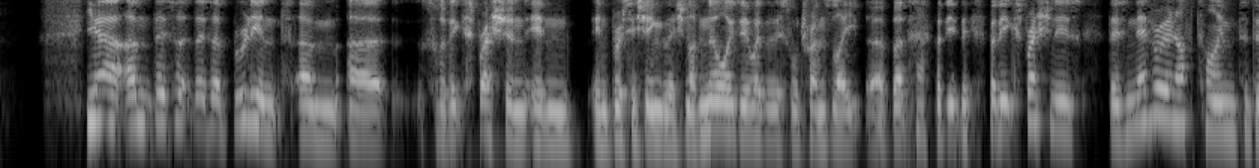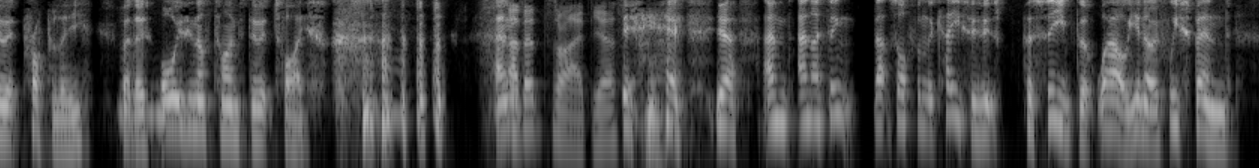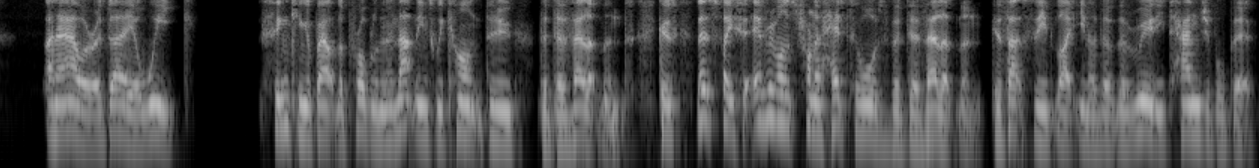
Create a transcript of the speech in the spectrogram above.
Yeah, um, there's a there's a brilliant um, uh, sort of expression in in British English, and I've no idea whether this will translate. Uh, but but the, the, but the expression is there's never enough time to do it properly, but there's mm-hmm. always enough time to do it twice. and oh, that's right. Yes. Yeah, yeah, and and I think that's often the case. Is it's perceived that well, you know, if we spend an hour a day a week thinking about the problem, and that means we can't do the development. Because let's face it, everyone's trying to head towards the development because that's the like you know the the really tangible bit.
